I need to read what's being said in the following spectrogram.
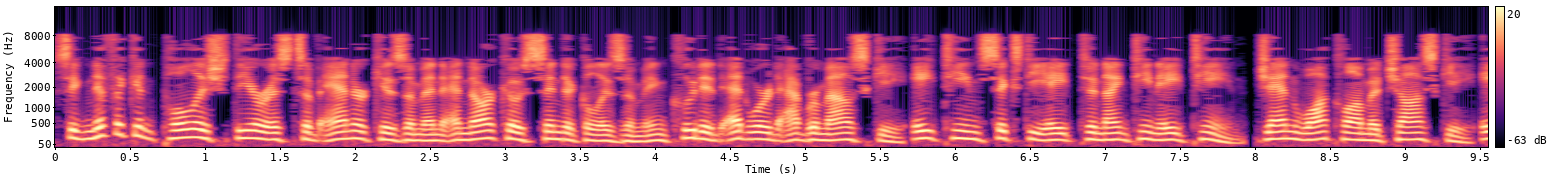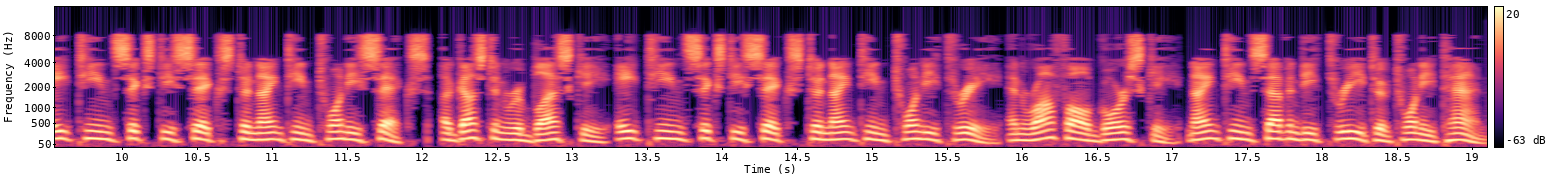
Significant Polish theorists of anarchism and anarcho-syndicalism included Edward Abramowski (1868–1918), Jan Wacław Machajski (1866–1926), Augustin Wróblewski (1866–1923), and Rafał Gorski (1973–2010).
